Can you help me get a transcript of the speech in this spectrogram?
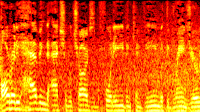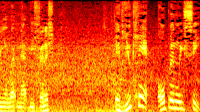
already having the actual charges before they even convene with the grand jury and letting that be finished, if you can't openly see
